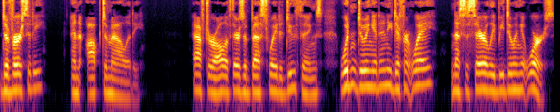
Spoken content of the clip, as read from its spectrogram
Diversity and optimality. After all, if there's a best way to do things, wouldn't doing it any different way necessarily be doing it worse?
